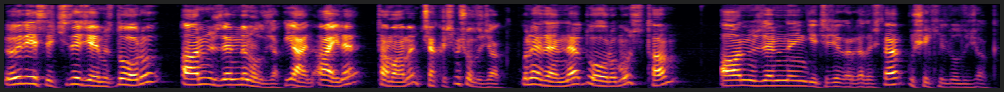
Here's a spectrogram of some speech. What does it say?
Öyleyse çizeceğimiz doğru A'nın üzerinden olacak. Yani A ile tamamen çakışmış olacak. Bu nedenle doğrumuz tam A'nın üzerinden geçecek arkadaşlar. Bu şekilde olacak.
